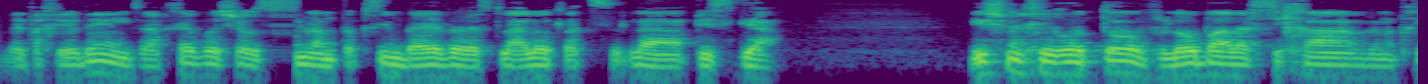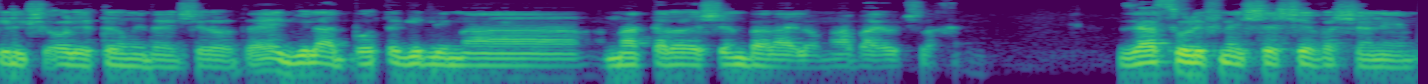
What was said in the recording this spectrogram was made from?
בטח יודעים, זה החבר'ה שעושים למטפסים באברסט לעלות לצ... לפסגה. איש מכירות טוב לא בא לשיחה ומתחיל לשאול יותר מדי שאלות. היי hey, גלעד, בוא תגיד לי מה, מה אתה לא ישן בלילה, מה הבעיות שלכם. זה עשו לפני 6-7 שנים.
